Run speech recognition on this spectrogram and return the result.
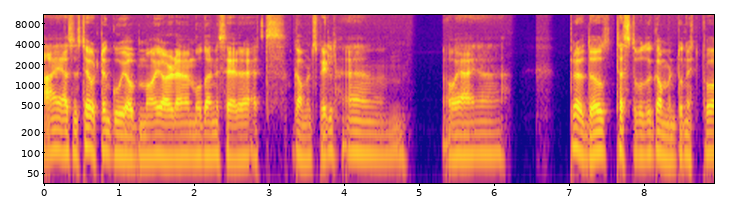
Nei, jeg syns de har gjort en god jobb med å gjøre det, modernisere et gammelt spill. Um, og jeg eh, prøvde å teste både gammelt og nytt på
